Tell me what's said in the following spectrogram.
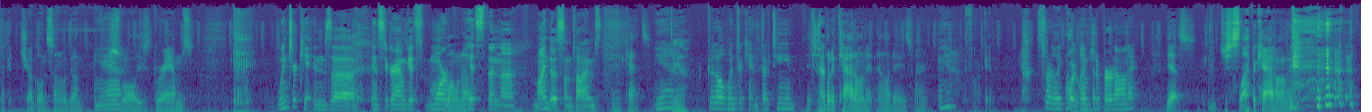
like a juggling son of a gun. Yeah. Just with all these grams. Winter Kitten's uh, Instagram gets more Blown up. hits than uh, mine does sometimes. Yeah, cats. Yeah. Yeah. Good old Winter Kitten 13. Yeah, just Cat- put a cat on it nowadays, right? Yeah. Fuck it. Sort of like Portland put a bird on it. Yes. Just slap a cat on it.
